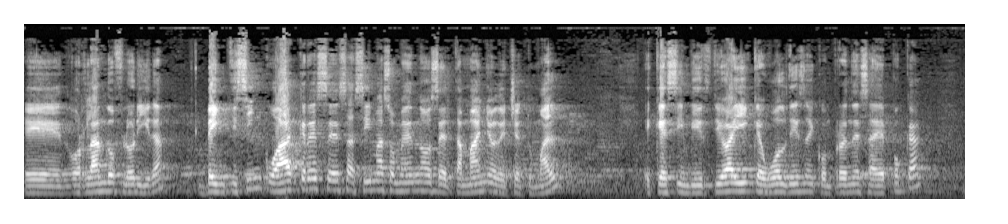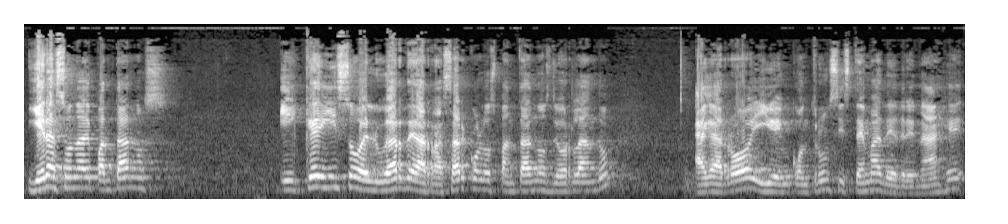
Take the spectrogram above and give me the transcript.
en Orlando, Florida. 25 acres es así más o menos el tamaño de Chetumal, eh, que se invirtió ahí, que Walt Disney compró en esa época, y era zona de pantanos. ¿Y qué hizo en lugar de arrasar con los pantanos de Orlando? Agarró y encontró un sistema de drenaje,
